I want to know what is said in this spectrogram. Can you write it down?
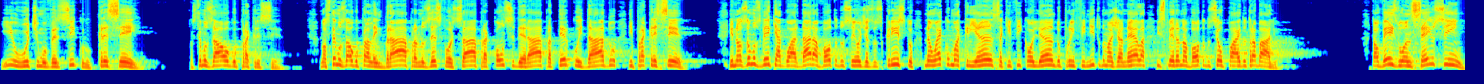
E o último versículo, crescei. Nós temos algo para crescer. Nós temos algo para lembrar, para nos esforçar, para considerar, para ter cuidado e para crescer. E nós vamos ver que aguardar a volta do Senhor Jesus Cristo não é como uma criança que fica olhando para o infinito numa janela esperando a volta do seu pai do trabalho. Talvez o anseio sim,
